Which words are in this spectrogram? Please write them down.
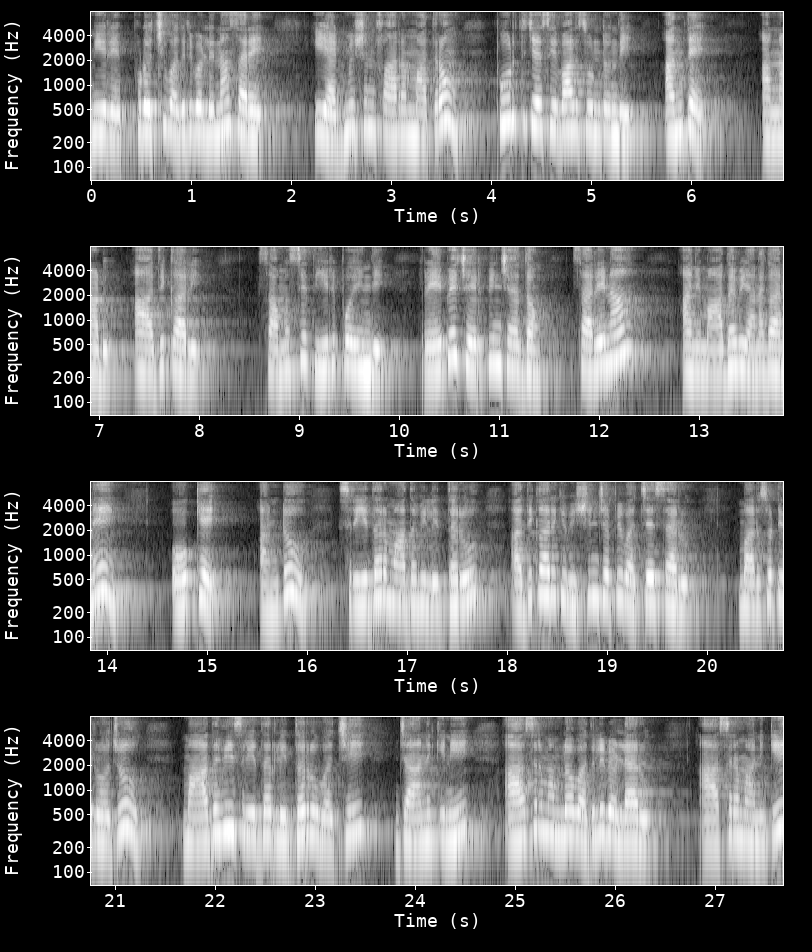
మీరెప్పుడొచ్చి వదిలి వెళ్ళినా సరే ఈ అడ్మిషన్ ఫారం మాత్రం పూర్తి చేసి ఇవ్వాల్సి ఉంటుంది. అంతే అన్నాడు ఆ అధికారి. సమస్య తీరిపోయింది. రేపే చేర్పించేద్దాం. సరేనా? అని మాధవి అనగానే ఓకే అంటూ శ్రీధర్ మాధవిలిద్దరూ అధికారికి విషయం చెప్పి వచ్చేశారు. మరుసటి రోజు మాధవి శ్రీధర్లిద్దరూ వచ్చి జానకిని ఆశ్రమంలో వదిలి వెళ్ళారు. ఆశ్రమానికి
